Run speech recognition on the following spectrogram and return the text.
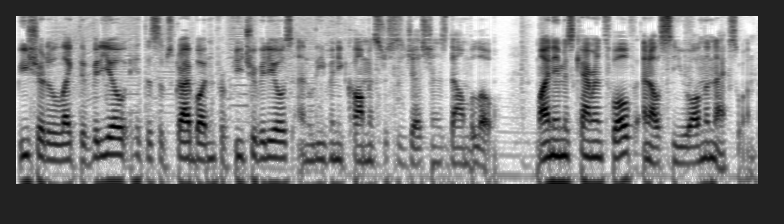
be sure to like the video, hit the subscribe button for future videos, and leave any comments or suggestions down below. My name is Kamran12, and I'll see you all in the next one.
